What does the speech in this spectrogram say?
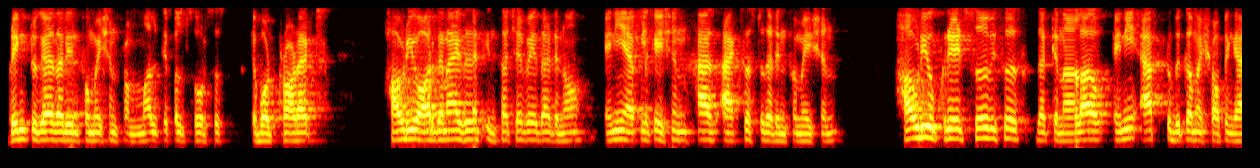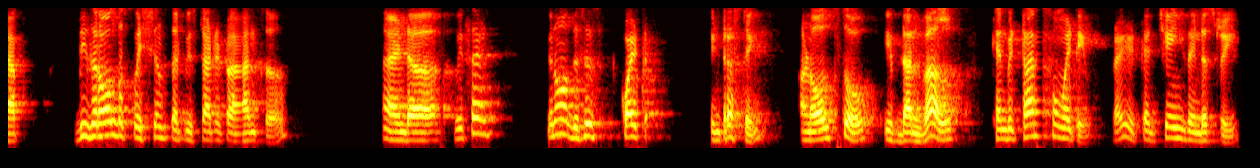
bring together information from multiple sources about products? How do you organize it in such a way that you know any application has access to that information how do you create services that can allow any app to become a shopping app these are all the questions that we started to answer and uh, we said you know this is quite interesting and also if done well can be transformative, right? It can change the industry.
